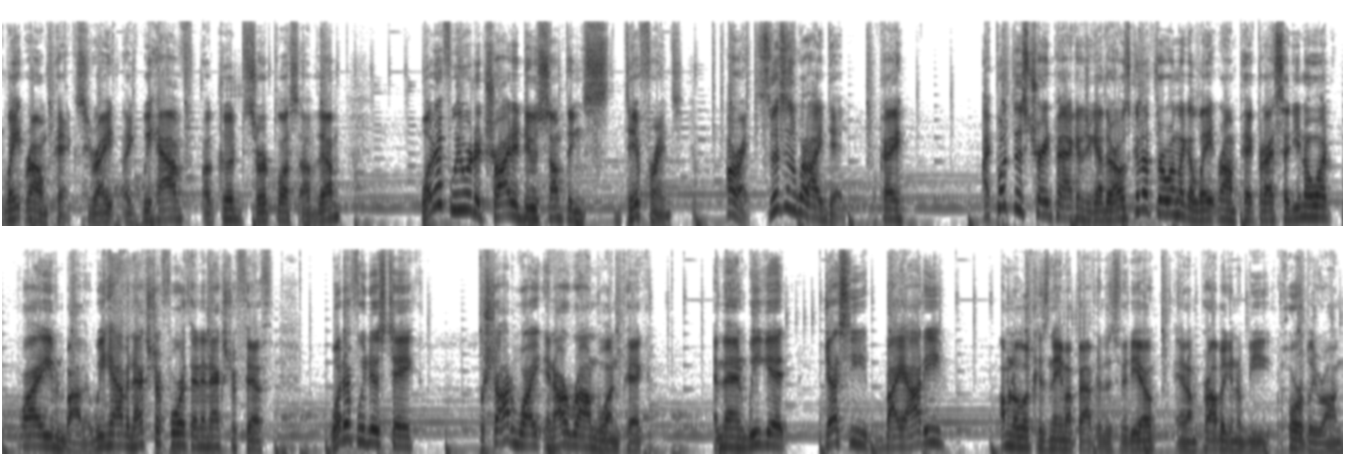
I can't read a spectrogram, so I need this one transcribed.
late round picks, right? Like we have a good surplus of them. What if we were to try to do something different? All right, so this is what I did, okay? I put this trade package together. I was going to throw in like a late round pick, but I said, you know what? Why even bother? We have an extra fourth and an extra fifth. What if we just take Rachaad White in our round one pick, and then we get Jesse Biondi, I'm going to look his name up after this video, and I'm probably going to be horribly wrong,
